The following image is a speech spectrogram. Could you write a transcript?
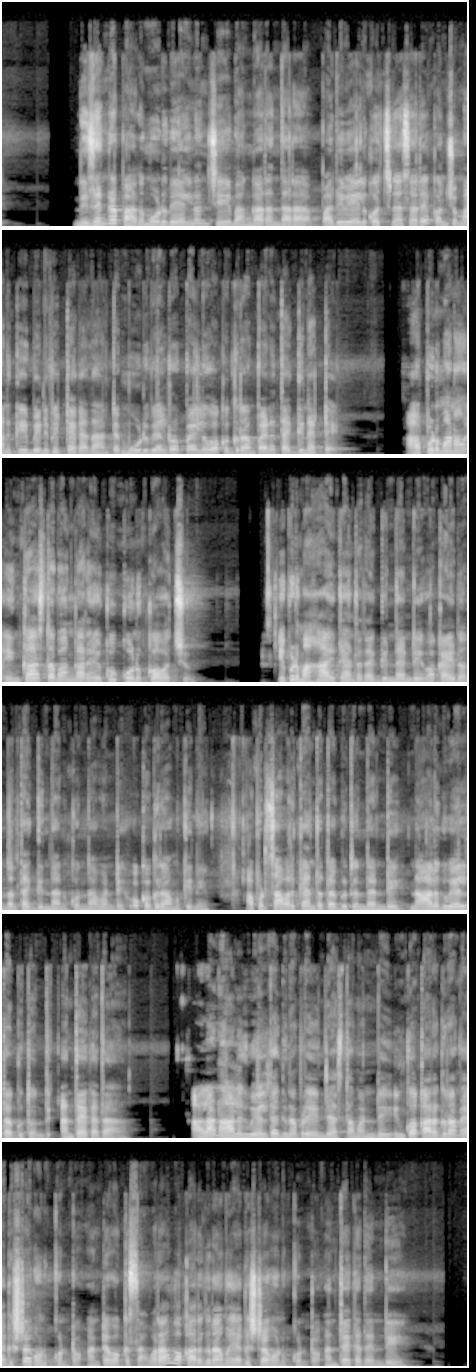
నిజంగా పదమూడు వేల నుంచి బంగారం ధర పదివేలకు వచ్చినా సరే కొంచెం మనకి బెనిఫిట్టే కదా. అంటే మూడు వేల రూపాయలు ఒక గ్రామ్ పైన తగ్గినట్టే. అప్పుడు మనం ఇంకాస్త బంగారం ఎక్కువ కొనుక్కోవచ్చు. ఇప్పుడు మహా అయితే ఎంత తగ్గిందండి? ఒక ఐదు వందలు తగ్గింది అనుకుందామండి ఒక గ్రాముకిని. అప్పుడు సవరకి ఎంత తగ్గుతుందండి? నాలుగు వేలు తగ్గుతుంది అంతే కదా? అలా నాలుగు వేలు తగ్గినప్పుడు ఏం చేస్తామండి? ఇంకొక అరగ్రామ్ ఎక్స్ట్రా కొనుక్కుంటాం. అంటే ఒక సవర ఒక అరగ్రాము ఎక్స్ట్రా కొనుక్కుంటాం అంతే కదండి?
